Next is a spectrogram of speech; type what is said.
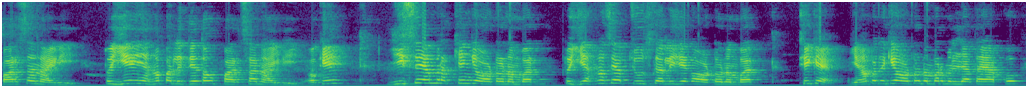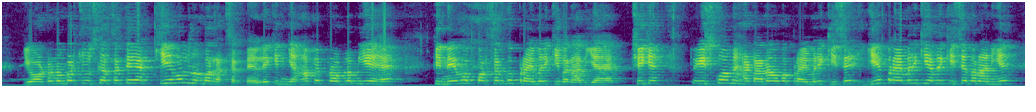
पर्सन आईडी तो ये यहाँ पर लिख देता हूँ पर्सन आईडी ओके इसे हम रखेंगे ऑटो नंबर तो यहाँ से आप चूज़ कर लीजिएगा ऑटो नंबर ठीक है? यहाँ पर देखिए ऑटो नंबर मिल जाता है आपको। ये ऑटो नंबर चूज़ कर सकते हैं या केवल नंबर रख सकते हैं, लेकिन यहाँ पे प्रॉब्लम ये है कि नेम ऑफ़ पर्सन को प्राइमरी की बना दिया है, ठीक है? तो इसको हमें हटाना होगा प्राइमरी की से। ये प्राइमरी की हमें किसे बनानी है?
